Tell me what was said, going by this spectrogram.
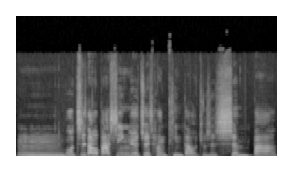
嗯，我知道巴西音乐最常听到就是声巴。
